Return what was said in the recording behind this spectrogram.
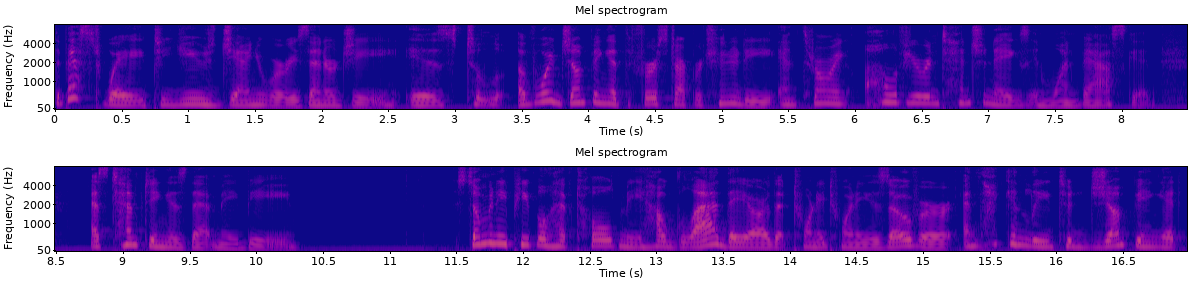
The best way to use January's energy is to avoid jumping at the first opportunity and throwing all of your intention eggs in one basket, as tempting as that may be. So many people have told me how glad they are that 2020 is over, and that can lead to jumping at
